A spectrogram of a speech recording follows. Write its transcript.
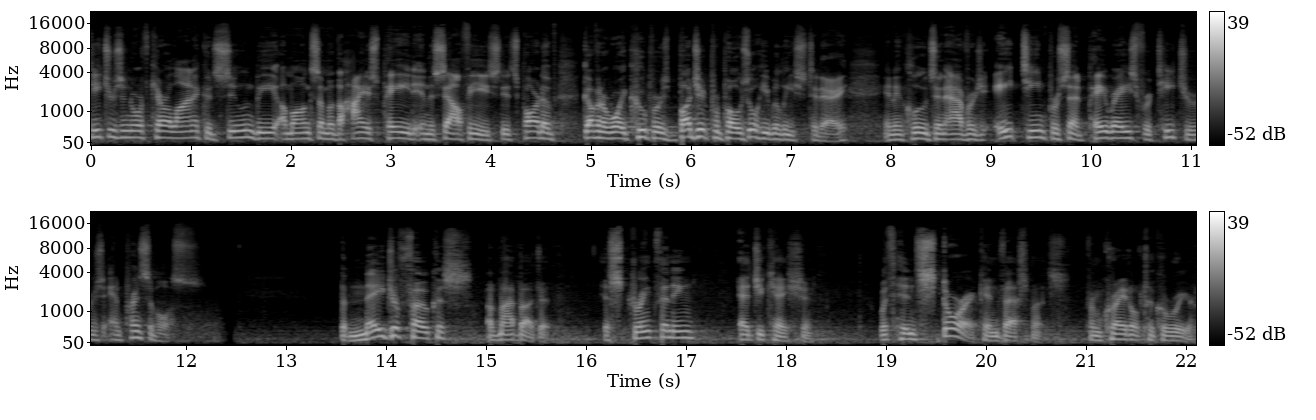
Teachers in North Carolina could soon be among some of the highest paid in the Southeast. It's part of Governor Roy Cooper's budget proposal he released today. It includes an average 18% pay raise for teachers and principals. The major focus of my budget is strengthening education with historic investments from cradle to career.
